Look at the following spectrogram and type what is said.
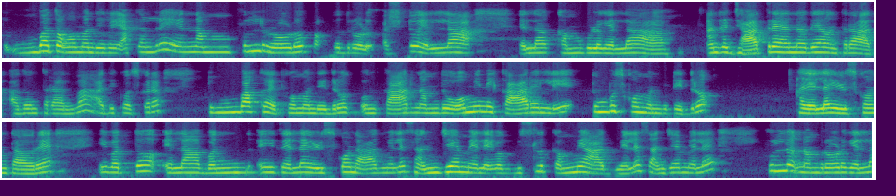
ತುಂಬಾ ತಗೊಂಬಂದಿದ್ರು. ಯಾಕಂದ್ರೆ ನಮ್ಮ ಫುಲ್ ರೋಡು ಪಕ್ಕದ ರೋಡು ಅಷ್ಟು ಎಲ್ಲ ಎಲ್ಲ ಕಂಬಗಳಿಗೆಲ್ಲ, ಅಂದ್ರೆ ಜಾತ್ರೆ ಅನ್ನೋದೇ ಒಂಥರ ಅದ್- ಅದೊಂಥರ ಅಲ್ವಾ? ಅದಕ್ಕೋಸ್ಕರ ತುಂಬಾ ಎತ್ಕೊಂಬಂದಿದ್ರು. ಒಂದು ಕಾರ್ ನಮ್ದು ಓಮಿನಿ ಕಾರಲ್ಲಿ ತುಂಬಿಸ್ಕೊಂಬಂದ್ಬಿಟ್ಟಿದ್ರು. ಅದೆಲ್ಲ ಇಳಿಸ್ಕೊಂತಾವ್ರೆ. ಇವತ್ತು ಎಲ್ಲ ಬಂದ್, ಇದೆಲ್ಲ ಇಳಿಸ್ಕೊಂಡ್ ಆದ್ಮೇಲೆ ಸಂಜೆ ಮೇಲೆ, ಇವಾಗ ಬಿಸಿಲು ಕಮ್ಮಿ ಆದ್ಮೇಲೆ ಸಂಜೆ ಮೇಲೆ ಫುಲ್ ನಮ್ ರೋಡ್ಗೆಲ್ಲ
